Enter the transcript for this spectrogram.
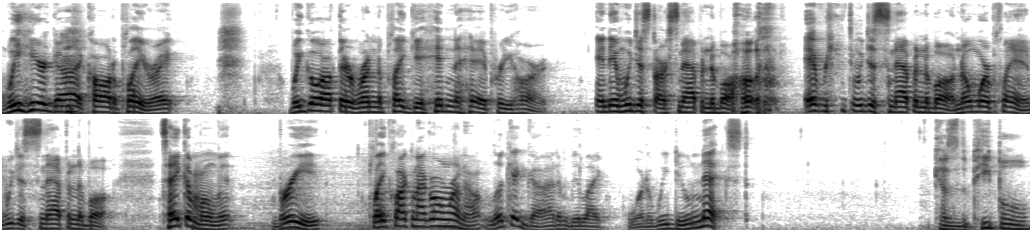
we hear God call the play, right? We go out there, run the play, get hit in the head pretty hard, and then we just start snapping the ball. Every we just snapping the ball. No more playing. We just snapping the ball. Take a moment, breathe. Play clock not gonna run out. Look at God and be like, what do we do next? because the people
